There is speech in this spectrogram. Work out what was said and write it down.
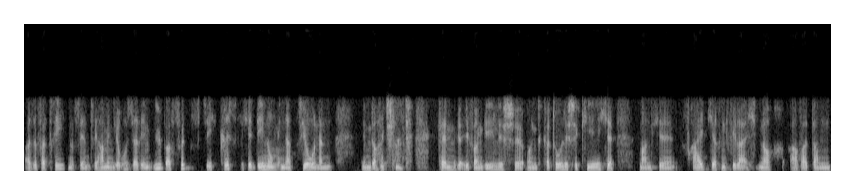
also vertreten sind. Wir haben in Jerusalem über 50 christliche Denominationen. In Deutschland kennen wir evangelische und katholische Kirche, manche Freikirchen vielleicht noch, aber dann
